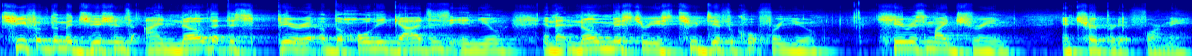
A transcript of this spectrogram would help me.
chief of the magicians, I know that the spirit of the holy gods is in you and that no mystery is too difficult for you. Here is my dream. Interpret it for me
